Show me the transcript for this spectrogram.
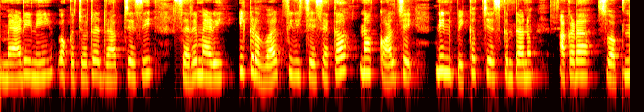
మ్యాడీని ఒక చోట డ్రాప్ చేసి సరే మ్యాడీ ఇక్కడ వర్క్ ఫినిష్ చేశాక నాకు కాల్ చేయి నిన్ను పికప్ చేసుకుంటాను. అక్కడ స్వప్న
